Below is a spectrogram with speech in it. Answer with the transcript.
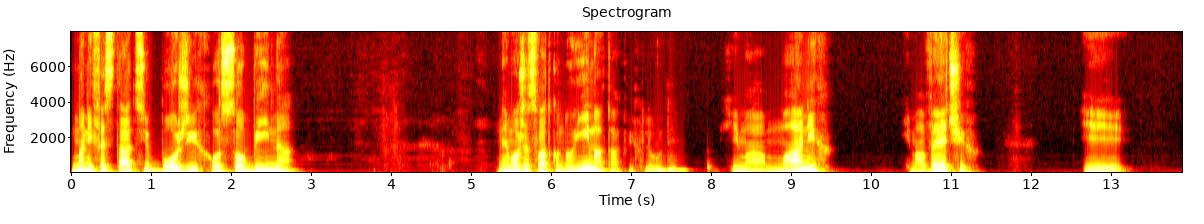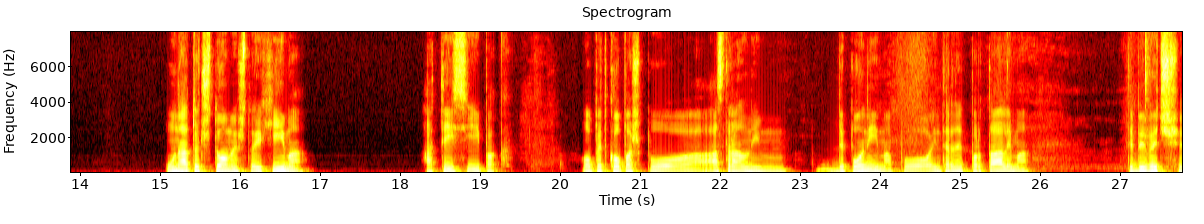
manifestaciju Božih osobina. Ne može svatko, no ima takvih ljudi. Mhm. Ima manjih, ima većih i unatoč tome što ih ima, a ti si ipak opet kopaš po astralnim deponijima, po internet portalima, tebi već e,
